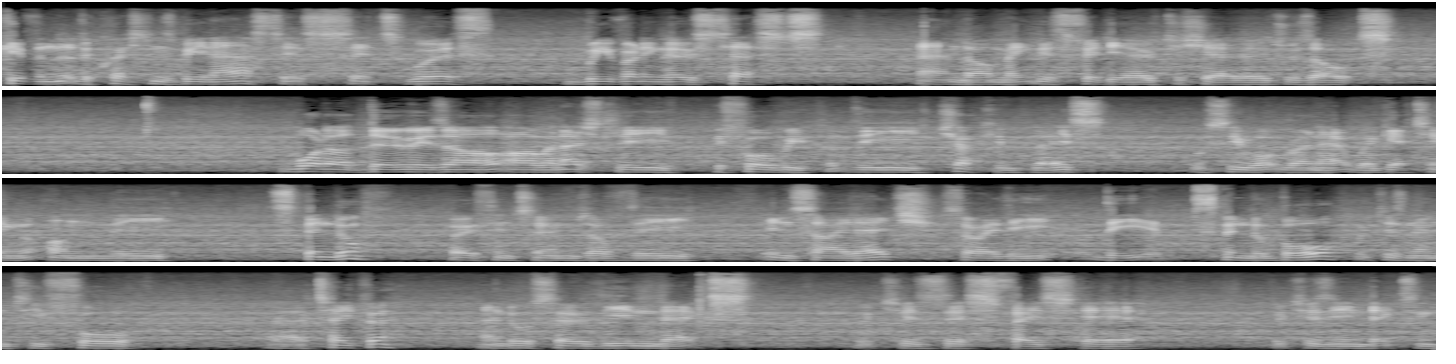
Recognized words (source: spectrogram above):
given that the question's been asked it's, it's worth rerunning those tests and I'll make this video to share those results. What I'll do is I'll, I will actually, before we put the chuck in place, we'll see what run out we're getting on the spindle, both in terms of the inside edge, sorry, the, the spindle bore, which is an MT4 uh, taper, and also the index, which is this face here, which is the indexing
